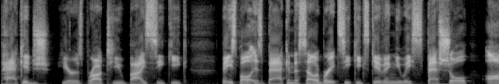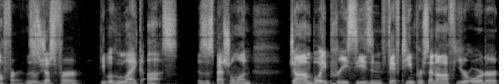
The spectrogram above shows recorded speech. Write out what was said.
package here is brought to you by SeatGeek. Baseball is back, and to celebrate, SeatGeek's giving you a special offer. This is just for people who like us. This is a special one. Jomboy preseason, 15% off your order,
